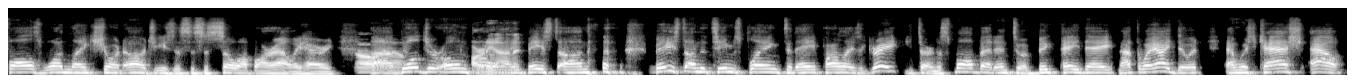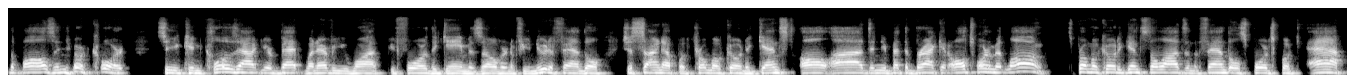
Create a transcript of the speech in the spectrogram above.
falls one leg short. Oh, Jesus, this is so up our alley, Harry. Oh, uh, build your own parlay based on based on the teams playing today. Parlays are great. You turn a small bet into a big payday, not the way I do it, and wish cash out the balls in your court so you can close out your bet whenever you want before the game is over. And if you're new to FanDuel, just sign up with promo code against all odds and you bet the bracket all tournament long It's promo code against the odds in the FanDuel Sportsbook app.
